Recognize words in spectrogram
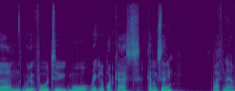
um, we look forward to more regular podcasts coming soon. Bye for now.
